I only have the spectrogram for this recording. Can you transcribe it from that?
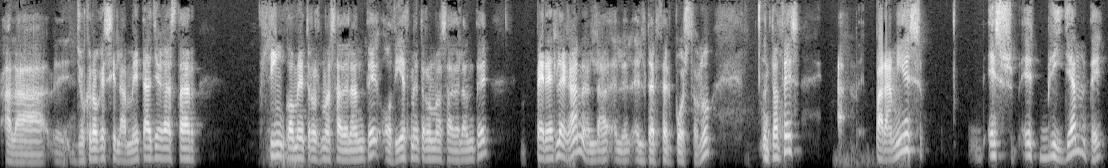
a la. eh, yo creo que si la meta llega a estar 5 metros más adelante o 10 metros más adelante, Pérez le gana el, el- el tercer puesto, ¿no? Entonces, para mí es, es, es brillante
